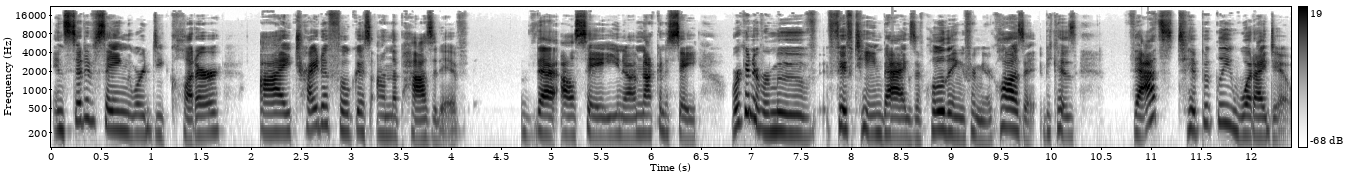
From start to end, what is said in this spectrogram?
instead of saying the word declutter, I try to focus on the positive. That I'll say, you know, I'm not going to say, we're going to remove 15 bags of clothing from your closet because that's typically what I do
